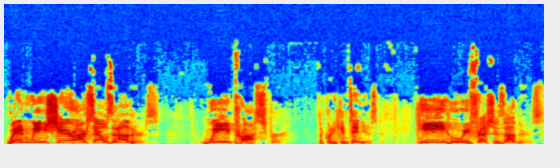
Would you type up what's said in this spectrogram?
When we share ourselves and others, we prosper. Look what he continues. He who refreshes others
